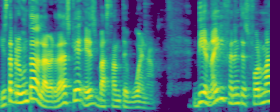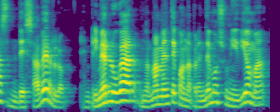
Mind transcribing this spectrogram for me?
Y esta pregunta, la verdad es que es bastante buena. Bien, hay diferentes formas de saberlo. En primer lugar, normalmente cuando aprendemos un idioma,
